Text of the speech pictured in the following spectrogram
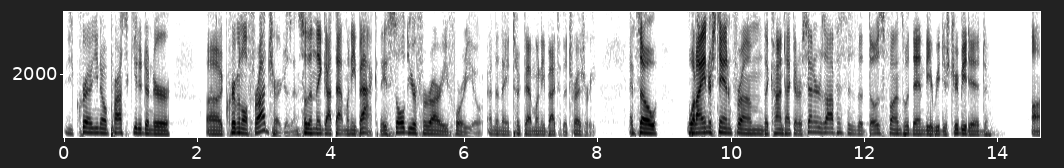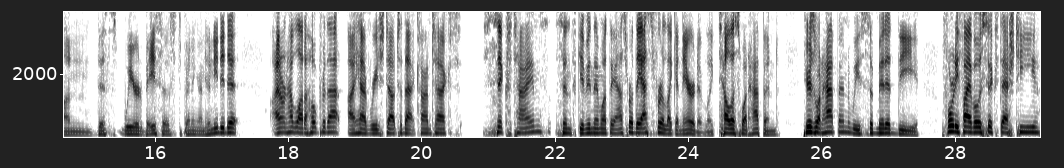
you, know prosecuted under uh, criminal fraud charges. And so then they got that money back. They sold your Ferrari for you, and then they took that money back to the Treasury. And so, what I understand from the contact at our senator's office is that those funds would then be redistributed on this weird basis, depending on who needed it. I don't have a lot of hope for that. I have reached out to that contact six times since giving them what they asked for. They asked for like a narrative, like tell us what happened. Here's what happened. We submitted the 4506-T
